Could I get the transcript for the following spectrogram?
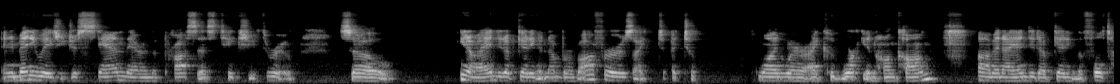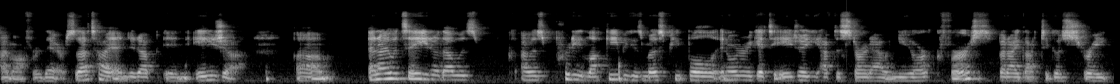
and in many ways, you just stand there and the process takes you through. So, you know, I ended up getting a number of offers. I, t- I took one where I could work in Hong Kong, um, and I ended up getting the full time offer there. So that's how I ended up in Asia. Um, and I would say, you know, that was I was pretty lucky because most people, in order to get to Asia, you have to start out in New York first. But I got to go straight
